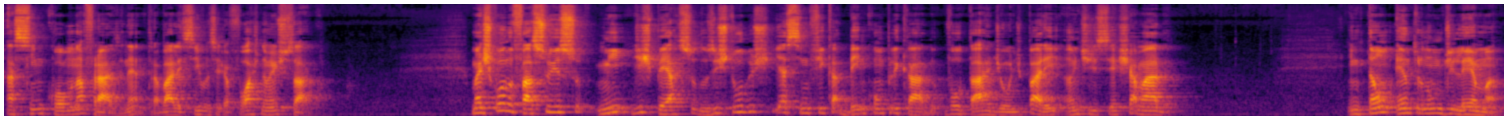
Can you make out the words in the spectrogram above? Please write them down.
assim como na frase, né? Trabalhe sirva, seja forte, não enche o saco. Mas quando faço isso, me disperso dos estudos e assim fica bem complicado voltar de onde parei antes de ser chamada. Então entro num dilema,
